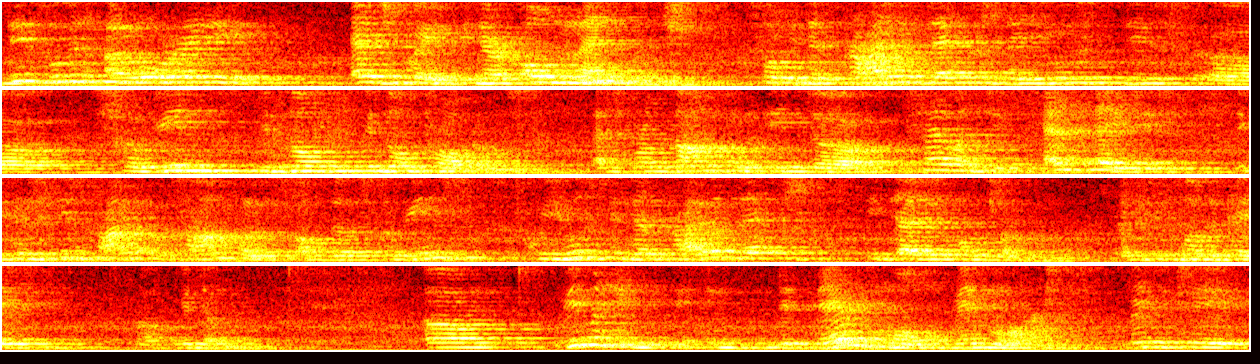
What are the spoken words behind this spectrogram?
These women are already educated in their own language. So in their private letters they use this uh, Slovene with no, with no problems. As for example, in the 70s and 80s, you can still find examples of the Slovenes who used in their private letters Italian or German. This is not the case uh, with them. Um, women in, in the, their memoirs basically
